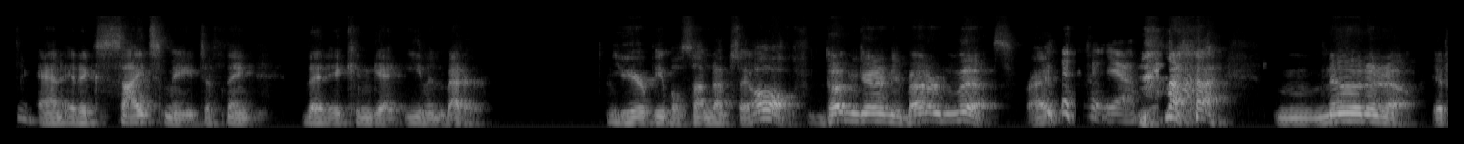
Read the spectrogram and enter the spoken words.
Hmm. And it excites me to think that it can get even better. You hear people sometimes say, oh, doesn't get any better than this, right? yeah. no, no, no. It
